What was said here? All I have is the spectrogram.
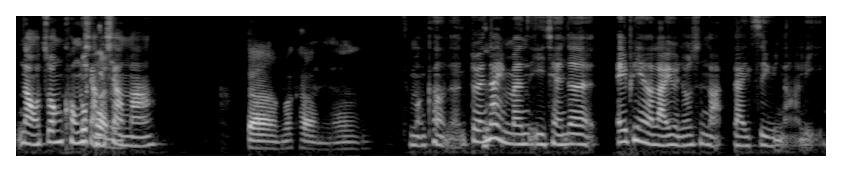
脑中空想象吗？怎么可能？怎么可能？对，那你们以前的 A 片的来源都是哪来自于哪里？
